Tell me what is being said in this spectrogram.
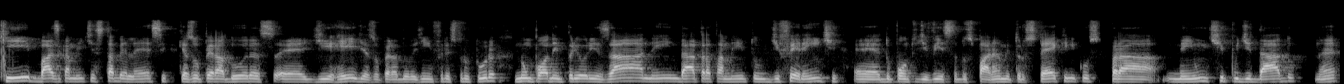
que basicamente estabelece que as operadoras é, de rede, as operadoras de infraestrutura, não podem priorizar nem dar tratamento diferente é, do ponto de vista dos parâmetros técnicos para nenhum tipo de dado, né,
